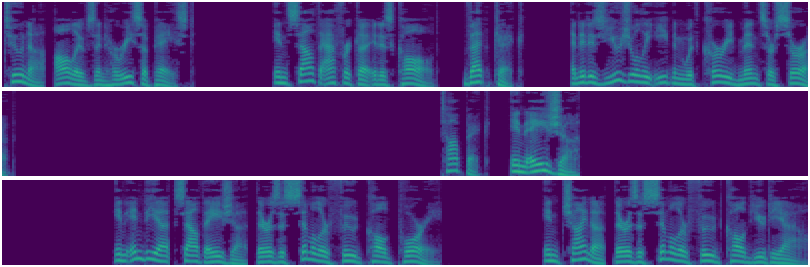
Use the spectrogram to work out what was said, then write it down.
tuna, olives and harissa paste. In South Africa it is called vetkoek, and it is usually eaten with curried mince or syrup. In Asia In India South Asia, there is a similar food called puri. In China, there is a similar food called youtiao.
